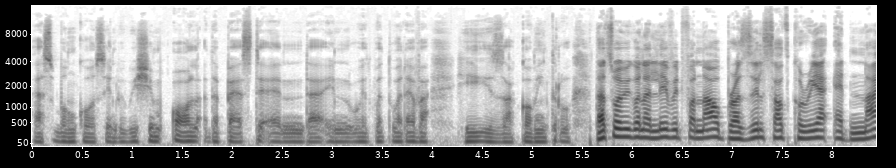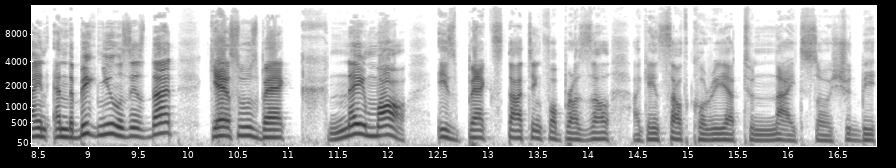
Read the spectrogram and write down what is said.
as Bonkos, and we wish him all the best and uh, in with, with whatever he is uh, going through. That's where we're going to leave it for now. Brazil, South Korea at 9. And the big news is that guess who's back? Neymar is back starting for Brazil against South Korea tonight. So it should be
